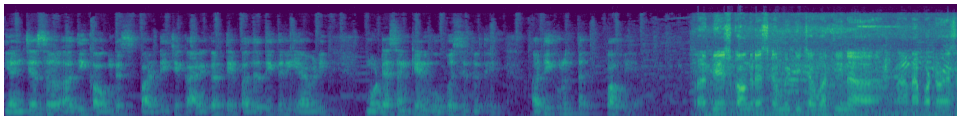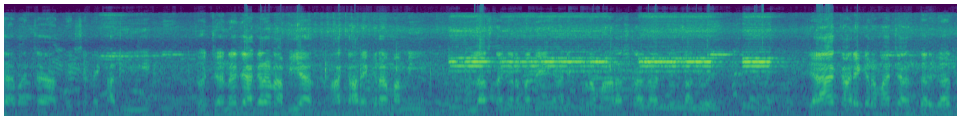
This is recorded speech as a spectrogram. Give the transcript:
यांच्यासह अधिक काँग्रेस पार्टीचे कार्यकर्ते पदाधिकारी यावेळी मोठ्या संख्येने उपस्थित होते. अधिक वृत्त पाहूया. प्रदेश काँग्रेस कमिटीच्या वतीनं नाना पटोळे साहेबांच्या अध्यक्षतेखाली जो जनजागरण अभियान हा कार्यक्रम आम्ही उल्हासनगरमध्ये आणि पूर्ण महाराष्ट्रात जो चालू आहे त्या कार्यक्रमाच्या अंतर्गत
